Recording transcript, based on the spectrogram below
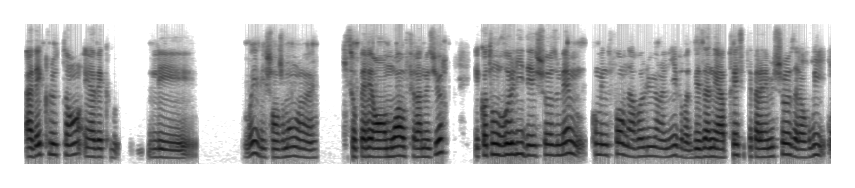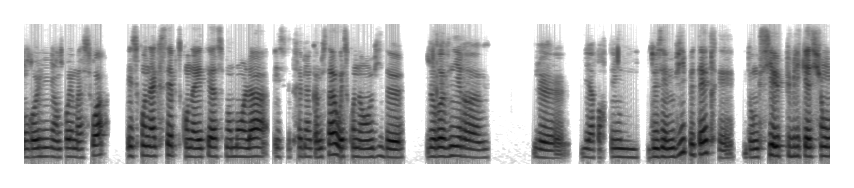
avec le temps et avec les, changements euh, qui s'opéraient en moi au fur et à mesure. Et quand on relit des choses, même combien de fois on a relu un livre des années après, c'était pas la même chose. Alors oui, on relit un poème à soi. Est-ce qu'on accepte qu'on a été à ce moment-là et c'est très bien comme ça, ou est-ce qu'on a envie de, revenir euh, lui apporter une deuxième vie peut-être? Donc s'il y a eu publication,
